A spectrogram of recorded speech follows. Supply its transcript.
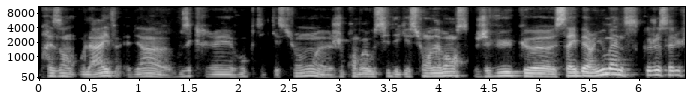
présent au live, eh bien, euh, vous écrirez vos petites questions. je prendrai aussi des questions en avance. J'ai vu que Cyberhumans, que je salue,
